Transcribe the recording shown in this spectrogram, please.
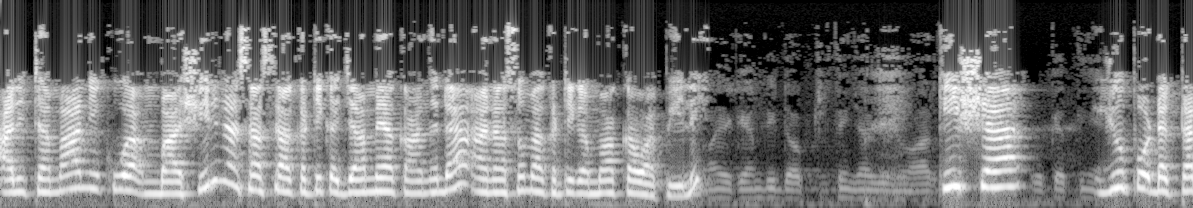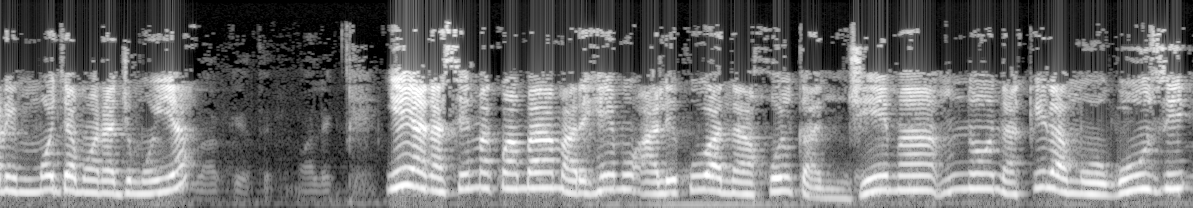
alitamani kuwa mbashiri na sasa katika jama ya kanada anasoma katika mwaka wa pili. Kisha yupo daktari mmoja mwanajumuiya. Yeye anasema kwamba marehemu alikuwa na hulka njema mno na kila muuguzi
